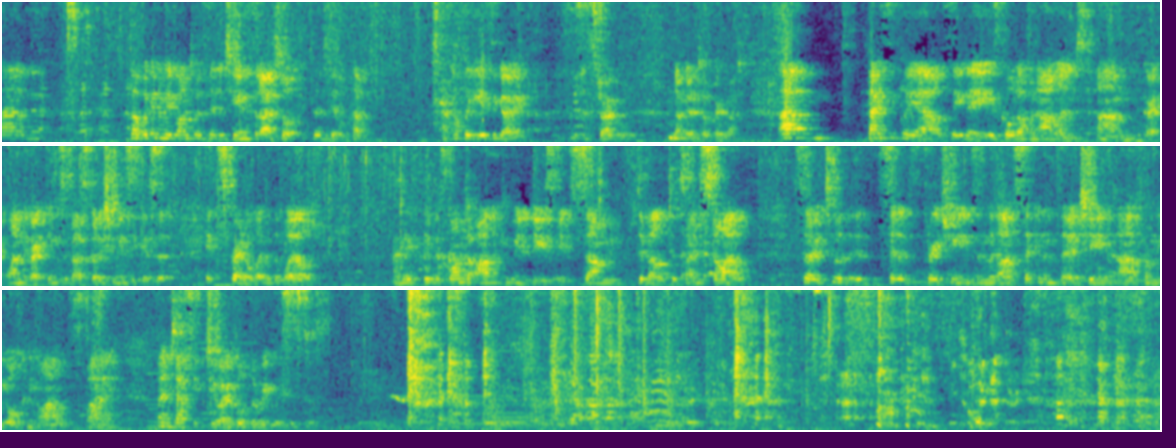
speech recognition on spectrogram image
Um, but we're going to move on to a set of tunes that I taught the Fiddle Club a couple of years ago. This is a struggle. I'm not going to talk very much. Um, basically, our CD is called Of an Island. Um, the great, one of the great things about Scottish music is that it's spread all over the world. And if, if it's gone to island communities, it's um, developed its own style. So two of the set of three tunes, and the last second and third tune are from the Orkney Isles by a fantastic duo called the Wrigley Sisters. you coughing that there again?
